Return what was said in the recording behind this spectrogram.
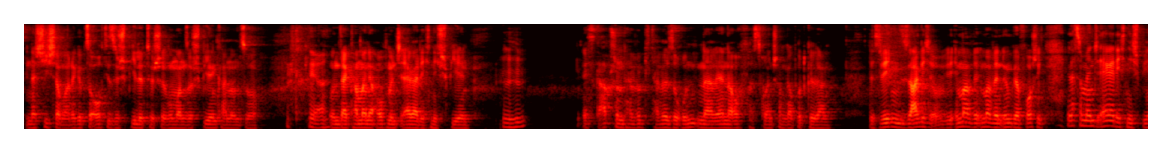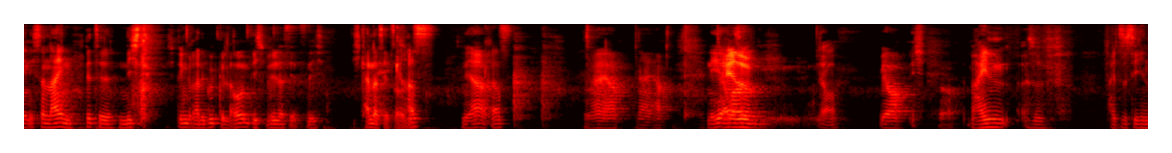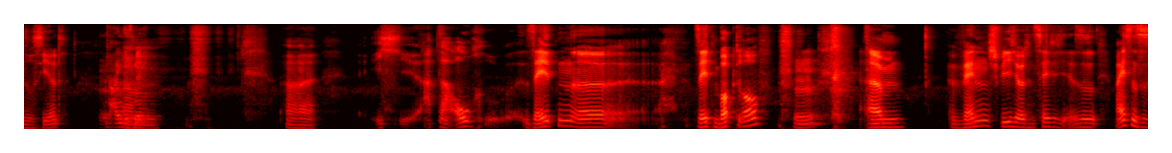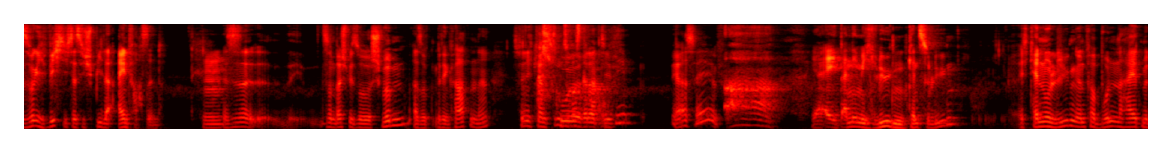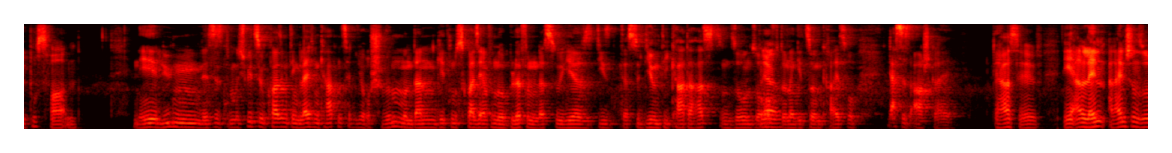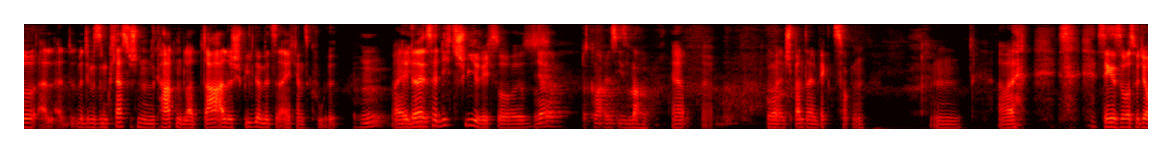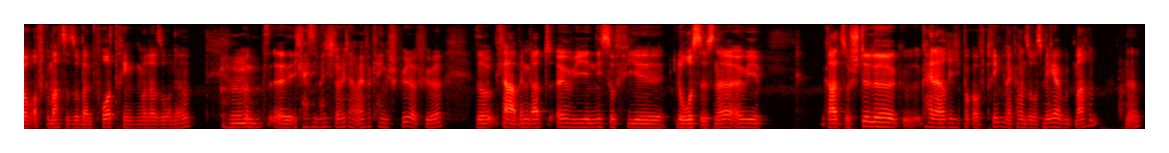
in der Shisha war, da gibt's ja auch diese Spieletische, wo man so spielen kann und so. Ja. Und da kann man ja auch Mensch, ärger dich nicht spielen. Mhm. Es gab schon wirklich teilweise Runden, da wären da auch fast Freundschaften kaputt gegangen. Deswegen sage ich auch, immer, wenn- immer wenn irgendwer vorschlägt, lass doch Mensch, ärger dich nicht spielen. Ich so, nein, bitte nicht. Ich bin gerade gut gelaunt, ich will das jetzt nicht. Ich kann das jetzt auch Krass, nicht. Ja, krass. naja, naja. Nee, aber, Also, ja, ja, ich, ja. mein, also, falls es dich interessiert, Eigentlich nicht. ähm, äh, ich habe da auch selten, äh, selten Bock drauf. Hm. Ähm, wenn, spiele ich aber tatsächlich, also meistens ist es wirklich wichtig, dass die Spiele einfach sind. Hm. Es ist äh, zum Beispiel so Schwimmen, also mit den Karten, ne? Das finde ich ganz Stimmt, cool, relativ. Ja, safe. Ah. Ja, ey, dann nehme ich Lügen. Kennst du Lügen? Ich kenne nur Lügen in Verbundenheit mit Busfahrten. Nee, Lügen, das ist, du spielst du quasi mit den gleichen Kartenset wie auch Schwimmen und dann geht, musst du quasi einfach nur bluffen, dass du hier die, dass du die und die Karte hast und so und so Ja. oft und dann geht so im Kreis rum. Das ist arschgeil. Ja, safe. Nee, allein, allein schon so mit dem, diesem klassischen Kartenblatt, da alle Spiele mit sind eigentlich ganz cool. Mhm. Weil Ich- da ist halt nichts schwierig so. Es- Ja, ja, das kann man alles easy machen. Ja, ja. Ja. Man entspannt einen wegzocken. Mhm. Aber das Ding ist, sowas wird ja auch oft gemacht, so, so beim Vortrinken oder so, ne? Mhm. Und äh, ich weiß nicht, manche Leute haben einfach kein Gespür dafür. So, klar, wenn gerade irgendwie nicht so viel los ist, ne? Irgendwie gerade so Stille, keiner hat richtig Bock auf Trinken, dann kann man sowas mega gut machen, ne?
